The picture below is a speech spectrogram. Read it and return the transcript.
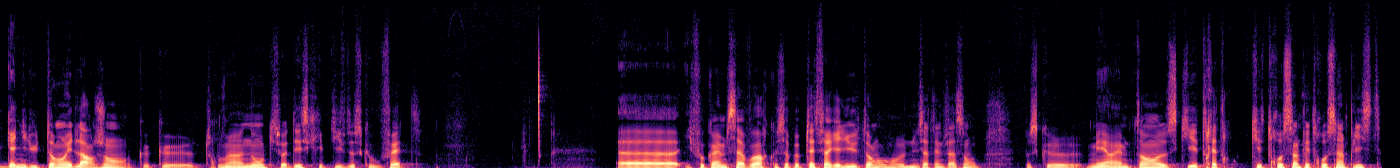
gagner du temps et de l'argent, que, trouver un nom qui soit descriptif de ce que vous faites, euh, il faut quand même savoir que ça peut peut-être faire gagner du temps d'une certaine façon, parce que, mais en même temps, ce qui est, très, qui est trop simple et trop simpliste,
